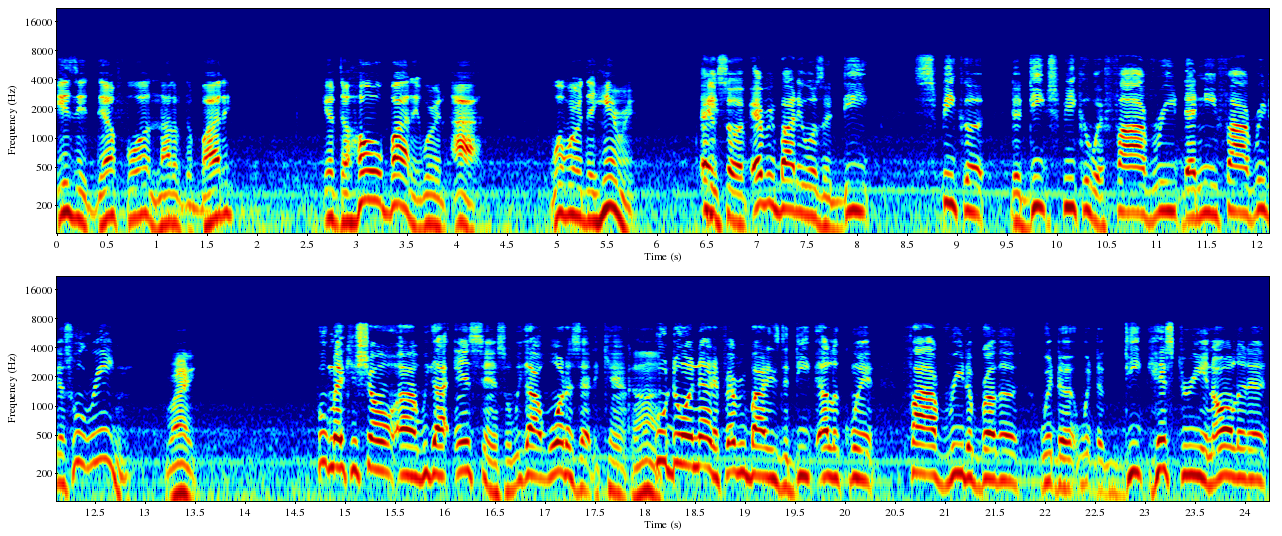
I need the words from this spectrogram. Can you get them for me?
is it therefore not of the body? If the whole body were an eye, what were the hearing? Hey, so if everybody was a deep speaker, the deep speaker with five read that need five readers, who reading? Right. Who making sure uh, we got incense or we got waters at the camp? Come. Who doing that if everybody's the deep, eloquent, five reader brother with the with the deep history and all of that?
